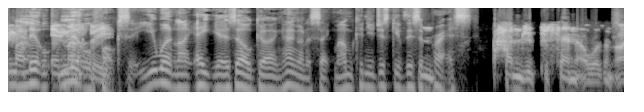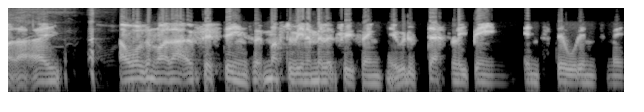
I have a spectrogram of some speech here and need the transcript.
must, little it must little be. Foxy. You weren't like eight years old going, "Hang on a sec, mum, can you just give this a Mm. press?" hundred percent I wasn't like that at eight. I wasn't like that at fifteen, so it must have been a military thing. It would have definitely been instilled into me.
